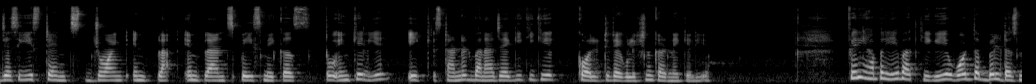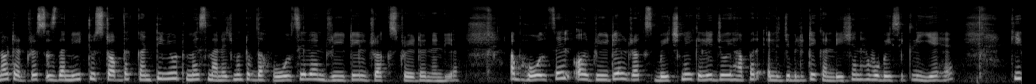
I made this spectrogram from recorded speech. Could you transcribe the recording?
जैसे कि स्टेंट्स जॉइंट इम्प्लांट्स पेस मेकर्स तो इनके लिए एक स्टैंडर्ड बनाया जाएगी कि क्वालिटी रेगुलेशन करने के लिए। फिर यहाँ पर ये बात की गई है what the bill does not address is the need to stop the continued mismanagement of the wholesale and retail drugs trade in India अब होलसेल और रिटेल ड्रग्स बेचने के लिए जो यहाँ पर एलिजिबिलिटी कंडीशन है, वो बेसिकली ये है कि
